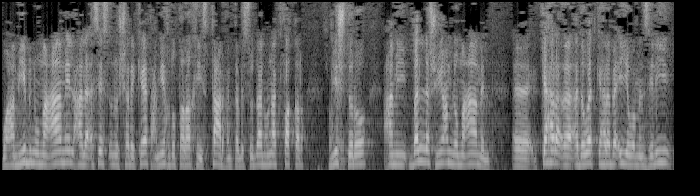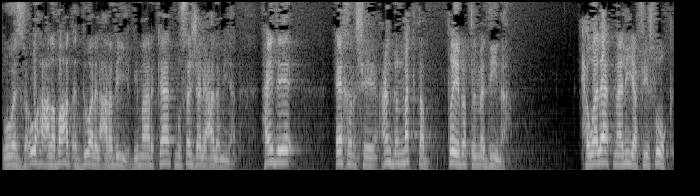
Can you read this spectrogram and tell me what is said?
وعم يبنوا معامل على أساس إنه الشركات عم ياخذوا تراخيص. بتعرف أنت بالسودان هناك فقر بيشتروا عم يبلشوا يعملوا معامل آه،. آه، أدوات كهربائية ومنزلية ويوزعوها على بعض الدول العربية بماركات مسجلة عالميا. هيدي آخر شيء. عندهم مكتب طيبة المدينة. حوالات مالية في سوق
